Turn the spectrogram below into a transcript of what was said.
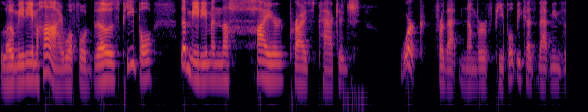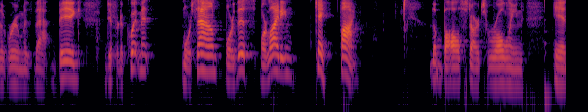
low, medium, high? Well, for those people, the medium and the higher price package work for that number of people because that means the room is that big, different equipment, more sound, more this, more lighting. Okay, fine the ball starts rolling in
